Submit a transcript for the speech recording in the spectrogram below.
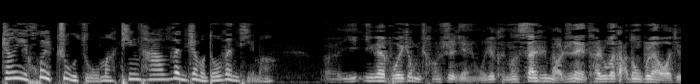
张毅会驻足吗？听他问这么多问题吗？呃，应应该不会这么长时间，我觉得可能三十秒之内，他如果打动不了我就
